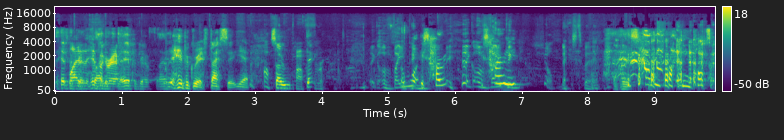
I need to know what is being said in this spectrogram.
The Flight the hippogriff. Hippogriff. The hippogriff. The Hippogriff, that's it. Yeah. So Puff that- Road. they got a vaping. what is Harry? They got a vaping Harry- shop next to it. It's Harry fucking Potter.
